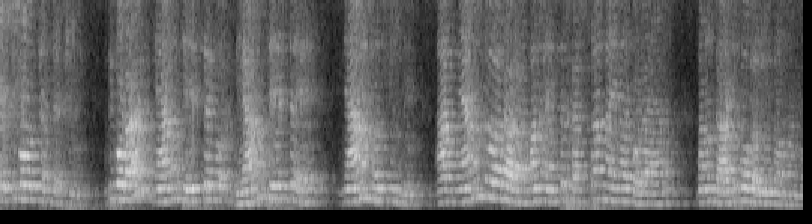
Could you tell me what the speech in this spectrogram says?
తెచ్చుకోవచ్చు అని చెప్పి ఇది కూడా జ్ఞానం చేస్తే ధ్యానం చేస్తే జ్ఞానం వస్తుంది. ఆ జ్ఞానం ద్వారా మనం ఎంత కష్టాన్నైనా కూడా మనం దాటిపోగలుగుతాం అన్నమాట.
